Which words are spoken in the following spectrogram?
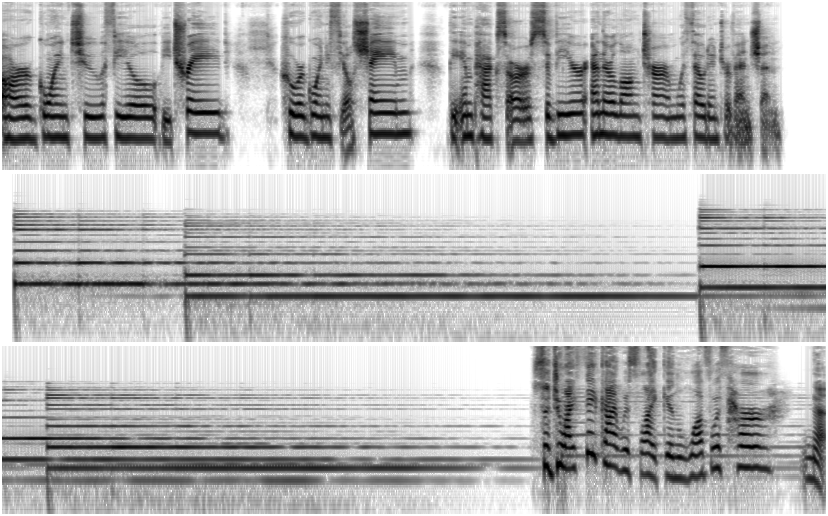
are going to feel betrayed, who are going to feel shame. The impacts are severe and they're long term without intervention. So, do I think I was like in love with her? No.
